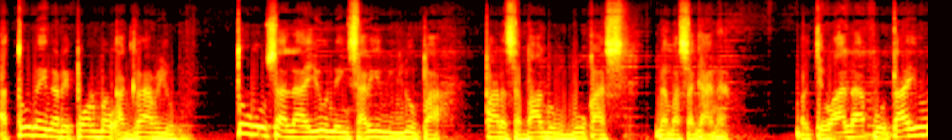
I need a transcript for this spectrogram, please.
at tunay na reformang agraryo tungo sa layuning sariling lupa para sa bagong bukas na masagana. Magtiwala po tayo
